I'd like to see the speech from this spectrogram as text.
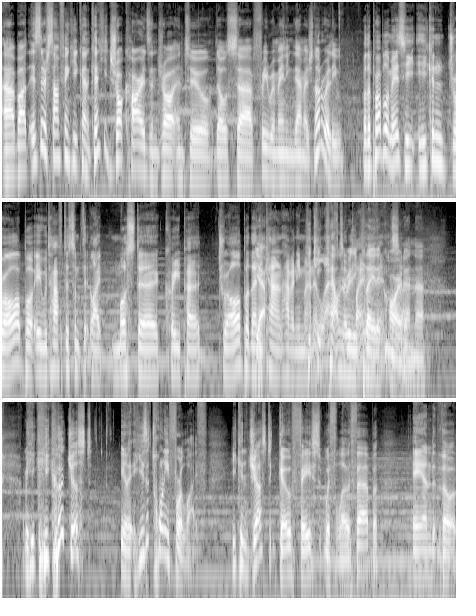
Uh, but is there something he can... Can he draw cards and draw into those uh, free remaining damage? Not really. Well, the problem is he, he can draw, but it would have to something like muster, creeper, draw, but then Yeah. he can't have any He, mana he left can't to really play, play the card. so- and uh, I mean, he, he could just, you know, he's at 24 life. He can just go face with Loatheb and the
